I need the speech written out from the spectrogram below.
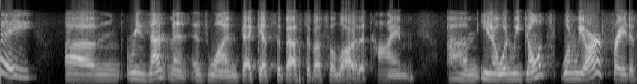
say um, resentment is one that gets the best of us a lot of the time um, you know, when we don't, when we are afraid of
